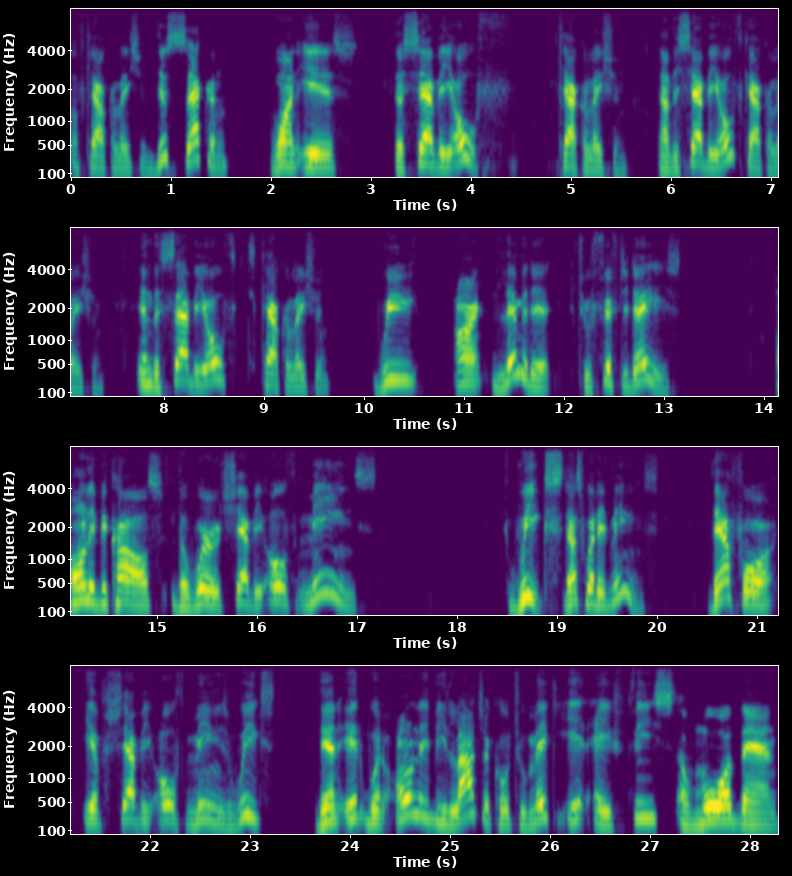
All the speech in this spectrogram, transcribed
of calculation. This second one is the Shavuot calculation. Now the Shavuot calculation, in the Shavuot calculation, we aren't limited to 50 days only because the word Shavuot means weeks. That's what it means. Therefore, if Shavuot means weeks, then it would only be logical to make it a feast of more than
